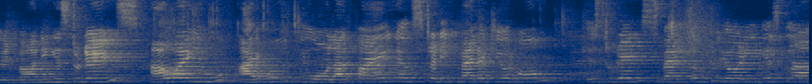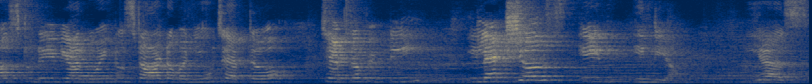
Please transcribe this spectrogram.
Good morning students. How are you? I hope you all are fine and studying well at your home. Students, welcome to your EVS class. Today we are going to start our new chapter, chapter 15, elections in India. Yes,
